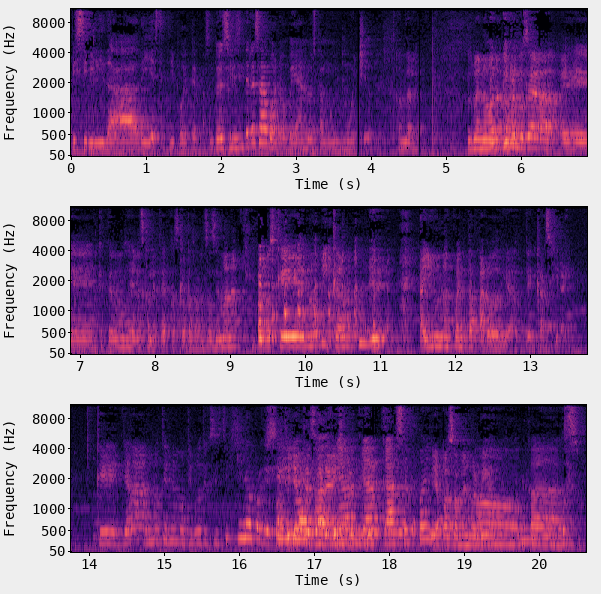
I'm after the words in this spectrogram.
visibilidad y este tipo de temas. Entonces, si les interesa, bueno, véanlo, está muy, muy chido. Ándale. Pues bueno, otra cosa eh, que tenemos ahí en la escaleta de que pasaron esta semana. Para los que no ubican, eh, hay una cuenta parodia de Kaz Hirai que ya no tiene motivo de existir. Sí, no, porque Porque ya ya, ya, ya se fue. Ya pasó mejor vida. Oh, Cas.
